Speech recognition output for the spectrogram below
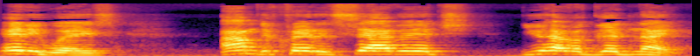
Anyways, I'm the Credit Savage. You have a good night.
